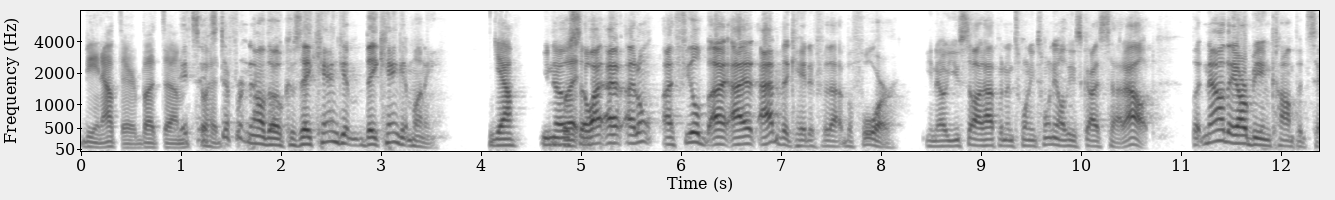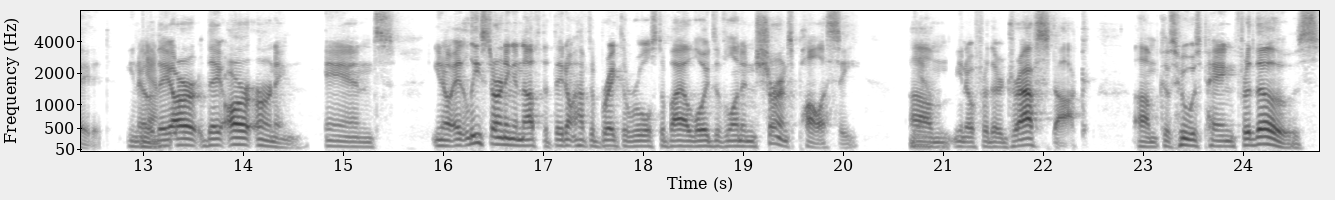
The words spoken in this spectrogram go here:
being out there. But um, it's it's different now though because they can get they can get money. Yeah, You know, But- so I, I I don't I feel I, I advocated for that before. You know, you saw it happen in 2020. All these guys sat out, but now they are being compensated. You know, Yeah. they are they are earning, and you know, at least earning enough that they don't have to break the rules to buy a Lloyd's of London insurance policy, Yeah. um, you know, for their draft stock. Because who was paying for those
